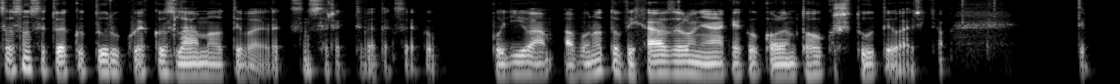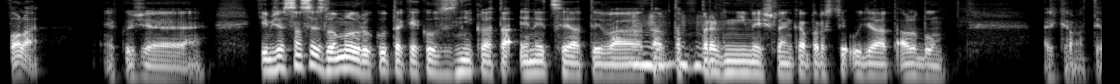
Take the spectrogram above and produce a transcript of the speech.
co jsem se tu jako tu ruku jako zlámal, ty tak jsem si řekl, ty tak se jako podívám a ono to vycházelo nějak jako kolem toho křtu, ty říkám, ty vole, jakože tím, že jsem se zlomil ruku, tak jako vznikla ta iniciativa, mm-hmm. ta, ta mhm. první myšlenka prostě udělat album. A říkám, no ty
